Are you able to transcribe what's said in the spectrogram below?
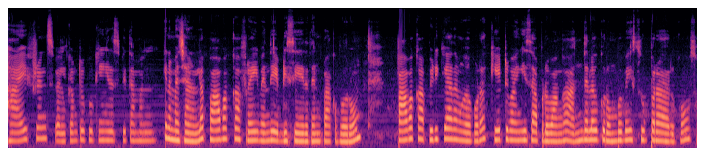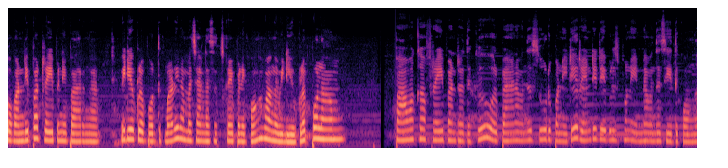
Hi friends welcome to cooking recipe Tamil நம்ம சேனலில் பாவக்காய் ஃப்ரை வந்து எப்படி செய்கிறதுன்னு பார்க்க போகிறோம் பாவக்காய் பிடிக்காதவங்க கூட கேட்டு வாங்கி சாப்பிடுவாங்க. அந்தளவுக்கு ரொம்பவே சூப்பராக இருக்கும். ஸோ கண்டிப்பாக ட்ரை பண்ணி பாருங்கள் வீடியோக்குள்ளே போகிறதுக்கு முன்னாடி நம்ம சேனலை சப்ஸ்கிரைப் பண்ணிக்கோங்க. வாங்க வீடியோக்குள்ளே போகலாம் பாவக்காய் ஃப்ரை பண்ணுறதுக்கு ஒரு பேனை வந்து சூடு பண்ணிவிட்டு ரெண்டு டேபிள் ஸ்பூன் எண்ணெய் வந்து சேர்த்துக்கோங்க.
